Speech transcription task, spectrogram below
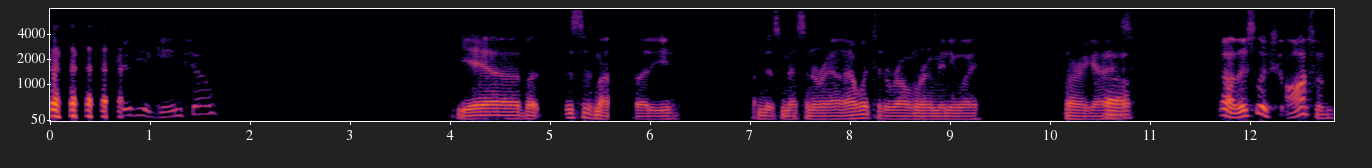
Trivia game show. Yeah, but this is my buddy. I'm just messing around. I went to the wrong room anyway. Sorry, guys. Oh. Oh, this looks awesome.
